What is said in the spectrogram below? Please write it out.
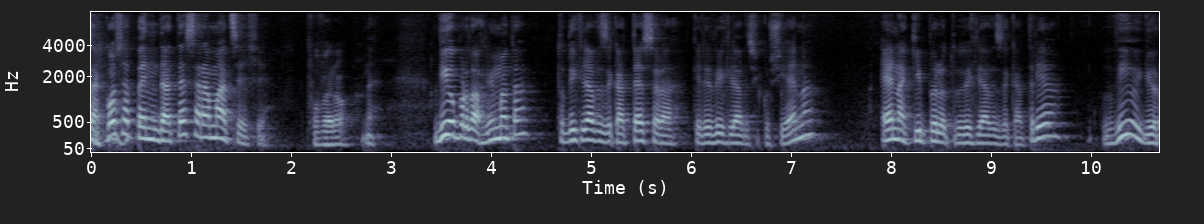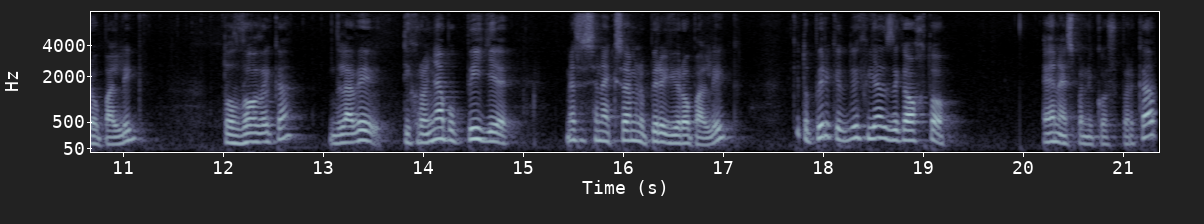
654 ματς έχει. Φοβερό. Ναι. Δύο πρωταθλήματα, το 2014 και το 2021. Ένα κύπελο το 2013. Δύο Europa League το 12. Δηλαδή τη χρονιά που πήγε μέσα σε ένα εξάμεινο πήρε Europa League και το πήρε και το 2018. Ένα Ισπανικό Super Cup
